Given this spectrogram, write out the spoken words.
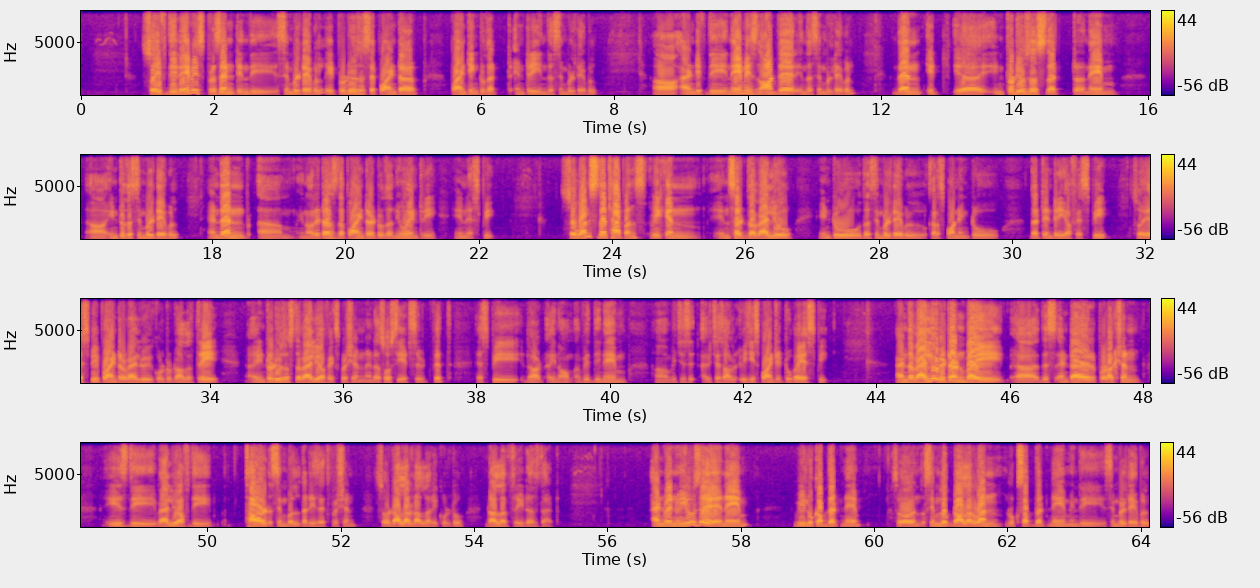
So, if the name is present in the symbol table it produces a pointer pointing to that entry in the symbol table uh, and if the name is not there in the symbol table then it uh, introduces that uh, name uh, into the symbol table and then um, you know returns the pointer to the new entry in SP. So, once that happens we can insert the value into the symbol table corresponding to that entry of SP. So, SP pointer value equal to dollar 3 uh, introduces the value of expression and associates it with SP dot you know with the name uh, which is which is which is pointed to by SP. And the value returned by uh, this entire production is the value of the third symbol that is expression. So, dollar dollar equal to dollar 3 does that and when we use a name we look up that name. So, the symlook dollar 1 looks up that name in the symbol table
